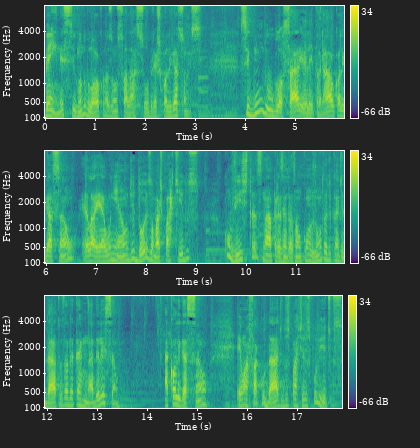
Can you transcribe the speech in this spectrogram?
Bem, nesse segundo bloco nós vamos falar sobre as coligações. Segundo o glossário eleitoral, coligação ela é a união de dois ou mais partidos com vistas na apresentação conjunta de candidatos a determinada eleição. A coligação é uma faculdade dos partidos políticos,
